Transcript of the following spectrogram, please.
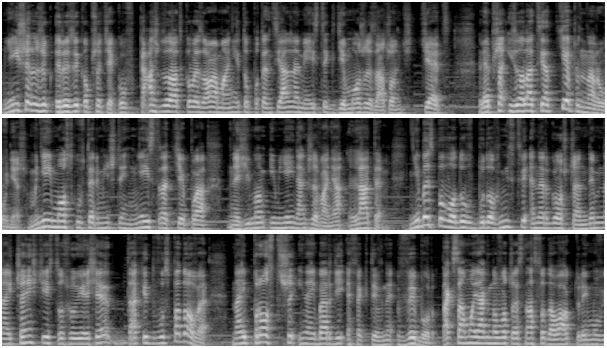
Mniejsze ryzy- ryzyko przecieków, każde dodatkowe załamanie to potencjalne miejsce, gdzie może zacząć ciec. Lepsza izolacja cieplna również, mniej mostków termicznych, mniej strat ciepła zimą i mniej nagrzewania latem. Nie bez powodu w budownictwie energooszczędnym najczęściej stosuje się dachy dwuspadowe. Najprostszy i najbardziej efektywny wybór. Tak samo jak nowoczesna stodoła, o której mówiłem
